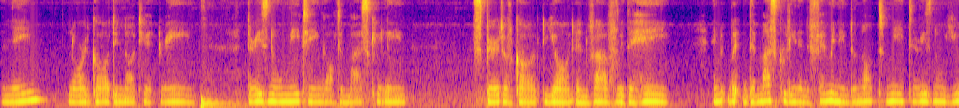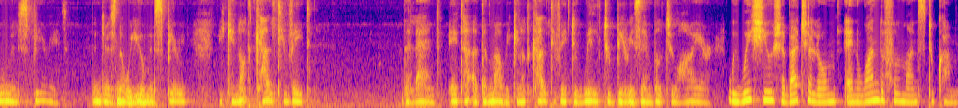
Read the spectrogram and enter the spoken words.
The name Lord God did not yet rain. There is no meeting of the masculine Spirit of God, Yod and Vav with the Hey. And the masculine and the feminine do not meet. There is no human spirit. When there's no human spirit, we cannot cultivate the land, Eta Adama, we cannot cultivate the will to be resembled to higher. We wish you Shabbat Shalom and wonderful months to come.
